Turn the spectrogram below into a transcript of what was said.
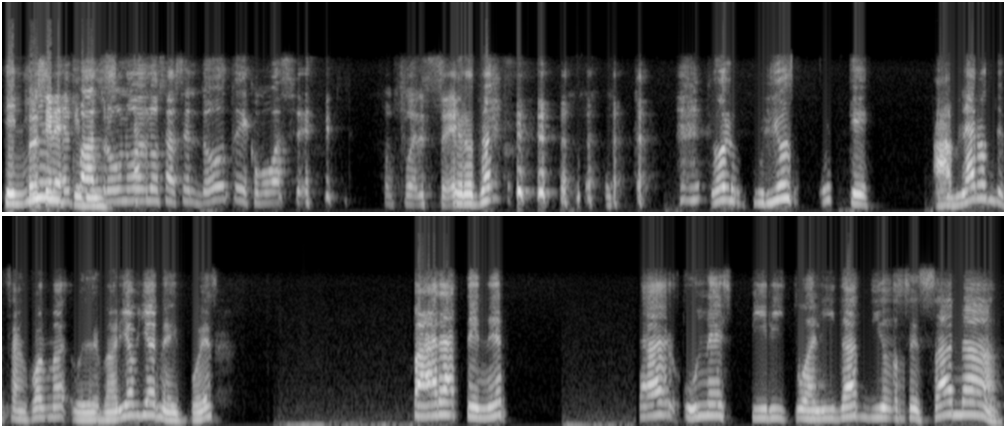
Pero si eres el patrono de los sacerdotes, ¿cómo va a ser? No puede ser. Pero, No, lo curioso es que hablaron de San Juan, de María Vianney, pues, para tener una espiritualidad diocesana.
